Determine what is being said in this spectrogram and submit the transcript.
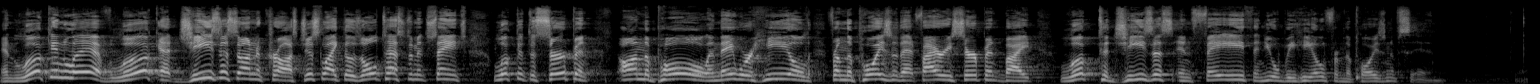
and look and live. Look at Jesus on the cross, just like those Old Testament saints looked at the serpent on the pole and they were healed from the poison of that fiery serpent bite. Look to Jesus in faith and you will be healed from the poison of sin. Okay.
